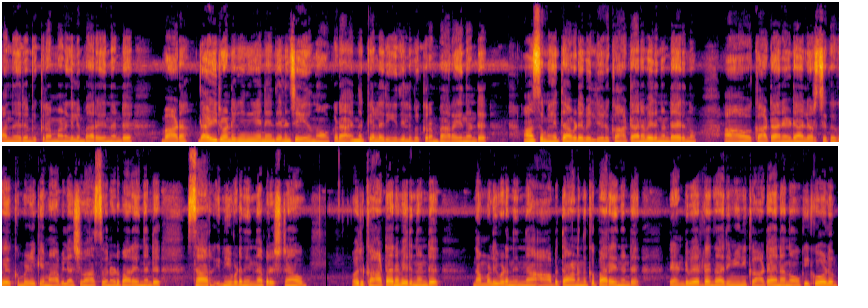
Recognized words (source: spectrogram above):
അന്നേരം വിക്രമാണെങ്കിലും പറയുന്നുണ്ട് വാടാ ധൈര്യം ഉണ്ടെങ്കിൽ നീ എന്നെ എന്തെങ്കിലും ചെയ്ത് നോക്കടാ എന്നൊക്കെയുള്ള രീതിയിൽ വിക്രം പറയുന്നുണ്ട്. ആ സമയത്ത് അവിടെ വലിയൊരു കാട്ടാന വരുന്നുണ്ടായിരുന്നു. ആ കാട്ടാനയുടെ അലർച്ചയൊക്കെ കേൾക്കുമ്പോഴേക്കും അഭിലാഷ് വാസുവിനോട് പറയുന്നുണ്ട് സാർ ഇനി ഇവിടെ നിന്നാൽ പ്രശ്നമാവും. ഒരു കാട്ടാന വരുന്നുണ്ട്. നമ്മളിവിടെ നിന്ന ആപത്താണെന്നൊക്കെ പറയുന്നുണ്ട്. രണ്ടുപേരുടെയും കാര്യം ഇനി കാട്ടാന നോക്കിക്കോളും.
